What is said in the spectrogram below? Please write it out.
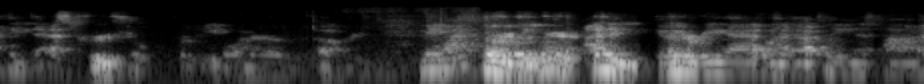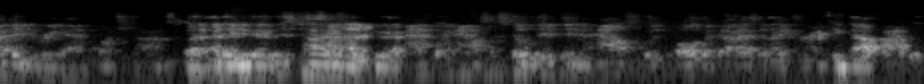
I think that's crucial for people in early recovery. I mean, my story was weird. I didn't go to rehab when I got clean this time. I've been to rehab a bunch of times, but I didn't go this time. I didn't go to halfway house. I still lived in the house with all the guys that I drank and got high with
